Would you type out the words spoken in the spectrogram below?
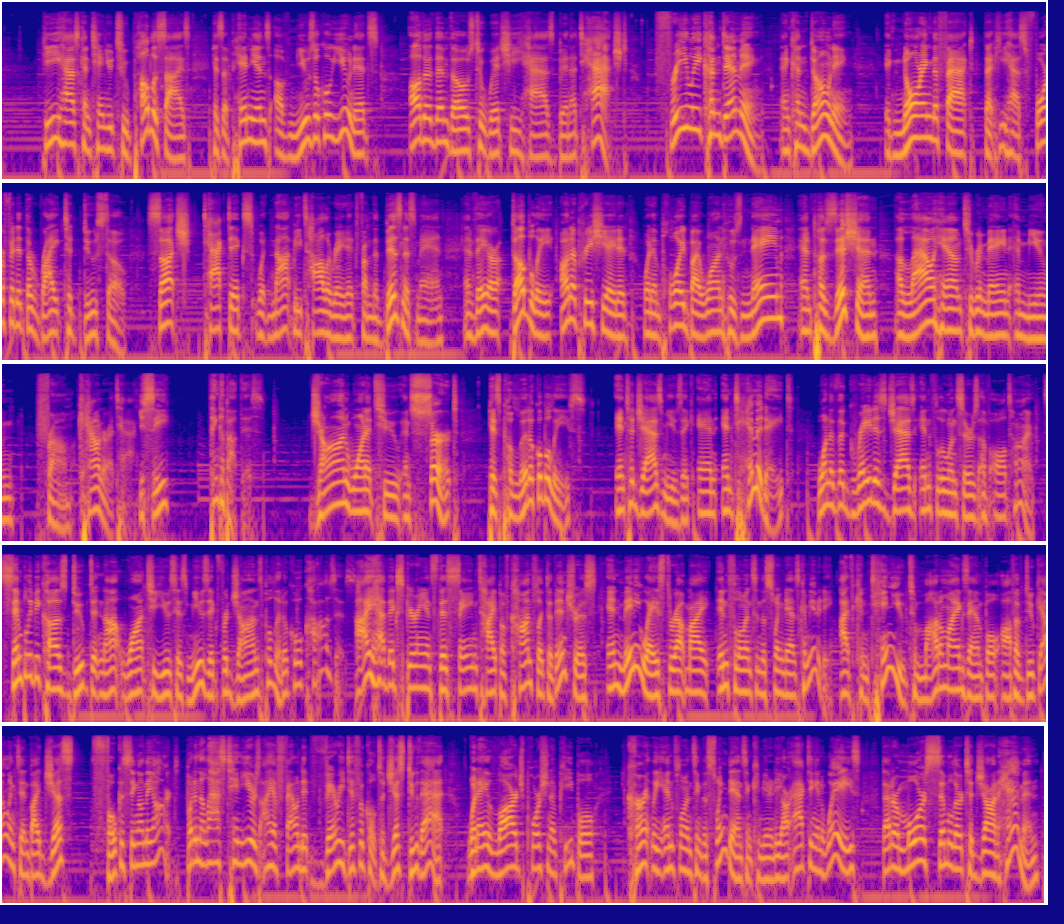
He has continued to publicize his opinions of musical units other than those to which he has been attached, freely condemning and condoning, ignoring the fact that he has forfeited the right to do so. Such tactics would not be tolerated from the businessman, and they are doubly unappreciated when employed by one whose name and position allow him to remain immune from counterattack. You see? Think about this. John wanted to insert his political beliefs into jazz music and intimidate one of the greatest jazz influencers of all time, simply because Duke did not want to use his music for John's political causes. I have experienced this same type of conflict of interest in many ways throughout my influence in the swing dance community. I've continued to model my example off of Duke Ellington by just focusing on the art. But in the last 10 years, I have found it very difficult to just do that when a large portion of people currently influencing the swing dancing community are acting in ways that are more similar to John Hammond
